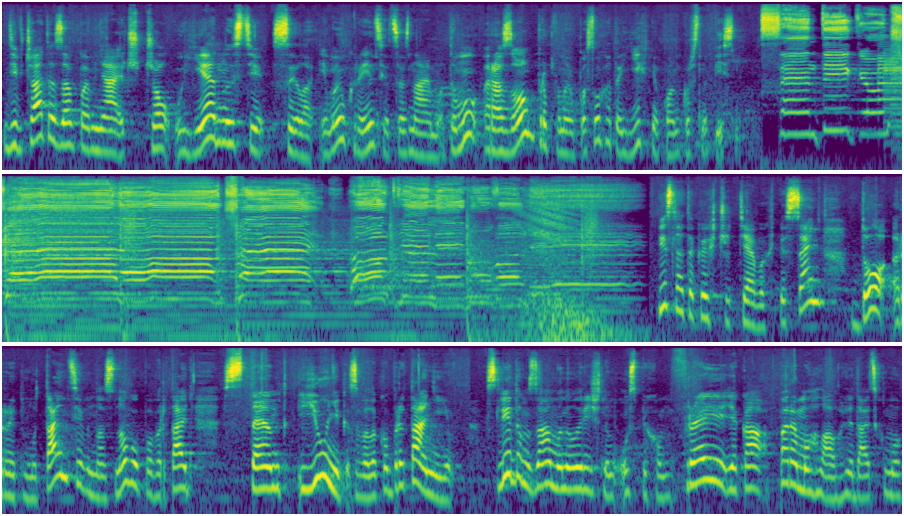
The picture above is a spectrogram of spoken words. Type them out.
Дівчата запевняють, що у єдності сила, і ми, українці, це знаємо. Тому разом пропоную послухати їхню конкурсну пісню. Після таких чуттєвих пісень до ритму танців нас знову повертають Stand Unique з Великобританії. Слідом за минулорічним успіхом Фреї, яка перемогла в глядацькому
